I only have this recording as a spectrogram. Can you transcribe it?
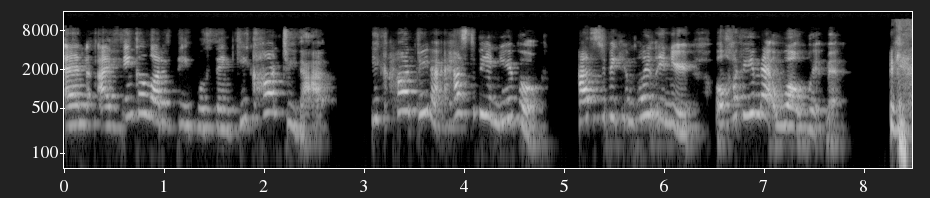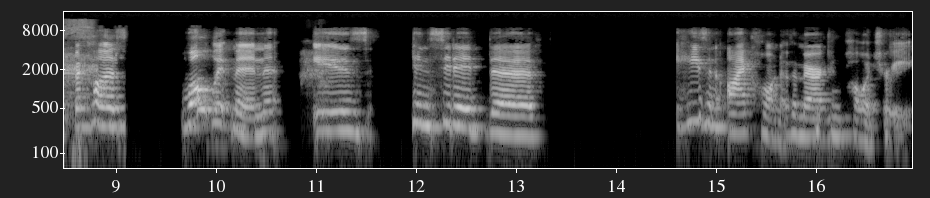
And I think a lot of people think you can't do that. You can't do that. It has to be a new book. It has to be completely new. Well, have you met Walt Whitman? because Walt Whitman is considered the he's an icon of American poetry.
